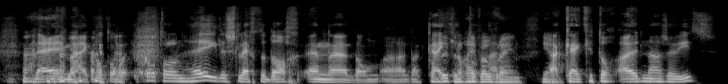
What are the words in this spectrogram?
Nee, maar ik had al, ik had al een hele slechte dag. En eh, dan, eh, dan kijk je er nog even overheen. ja. Kijk je toch uit naar zoiets.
